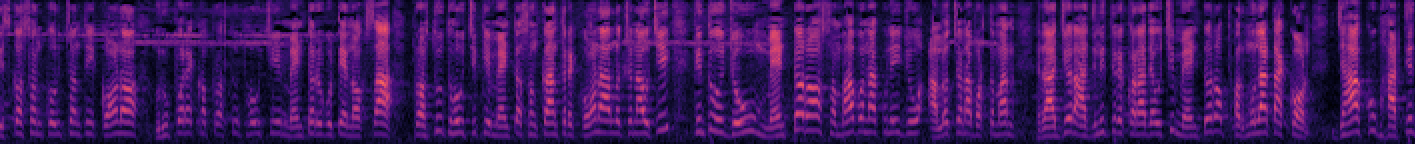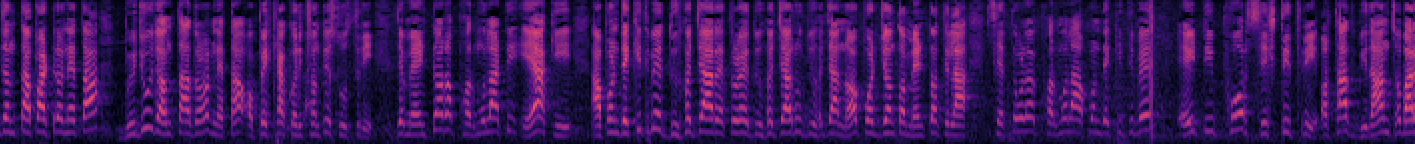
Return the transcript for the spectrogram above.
ডিসকসন করছেন কোণ রূপরেখ প্রস্তুত হচ্ছে মেন্টর গোটে নকশা প্রস্তুত হচ্ছে কি মেট সংক্রান্তের কোণ আলোচনা হচ্ছে কিন্তু যে মেটর সম্ভাবনা নিয়ে যে আলোচনা বর্তমান রাজ্য রাজনীতি করা যাচ্ছে মেটর ফর্মুলাটা কোণ যা ভারতীয় জনতা পার্টির নেতা বিজু জনতা দল নেতা অপেক্ষা করেছেন সুশ্রী যে মেটর ফর্মুলাটি এয়া কি আপনার দেখিবে দুই হাজার যেতবে দুই হাজার দুই হাজার ন পর্যন্ত মেট লা সেতবে ফর্মুলা আপনার দেখিবে এইটি ফোর সিক্সটি থ্রি অর্থাৎ বিধানসভার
